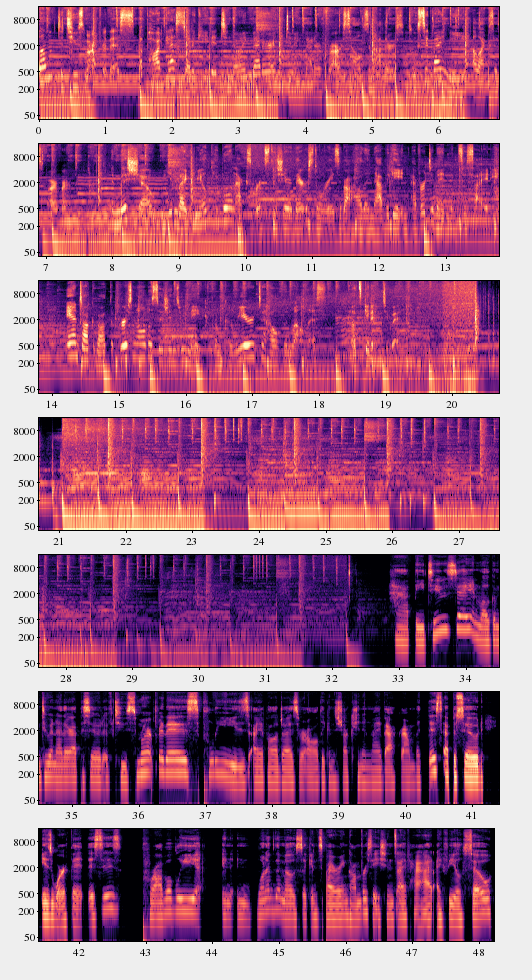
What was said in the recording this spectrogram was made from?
Welcome to Too Smart for This, a podcast dedicated to knowing better and doing better for ourselves and others, hosted by me, Alexis Barber. In this show, we invite real people and experts to share their stories about how they navigate an ever demanding society and talk about the personal decisions we make from career to health and wellness. Let's get into it. Happy Tuesday, and welcome to another episode of Too Smart for This. Please, I apologize for all the construction in my background, but this episode is worth it. This is probably in, in one of the most like inspiring conversations I've had. I feel so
